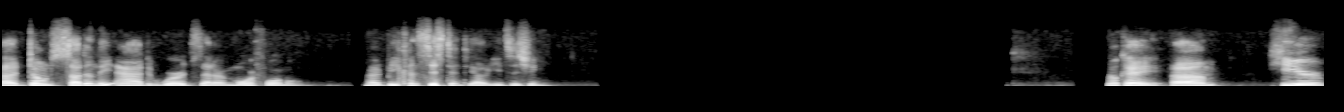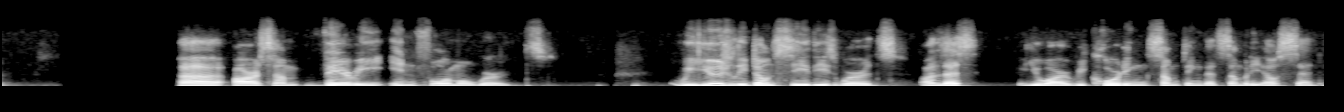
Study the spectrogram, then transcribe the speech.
uh, don't suddenly add words that are more formal. Right, be consistent, 要一致性. Okay, um, here uh, are some very informal words. We usually don't see these words unless you are recording something that somebody else said.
